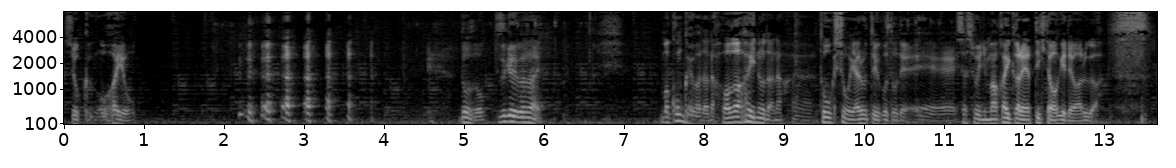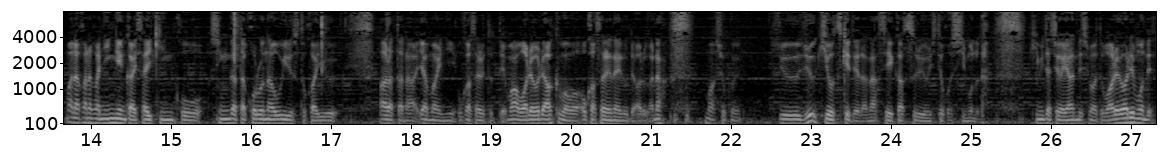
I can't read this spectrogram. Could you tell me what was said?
諸君おはよう。どうぞ、続けてください。まあ、今回はだな、我が輩のだな、トークショーをやるということで、えー久しぶりに魔界からやってきたわけではあるが、まあ、なかなか人間界最近こう、新型コロナウイルスとかいう新たな病に侵されてて、まあ、我々悪魔は侵されないのであるがな、まあ、諸君、重々気をつけてだな、生活するようにしてほしいものだ。君たちが病んでしまうと我々もでな、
